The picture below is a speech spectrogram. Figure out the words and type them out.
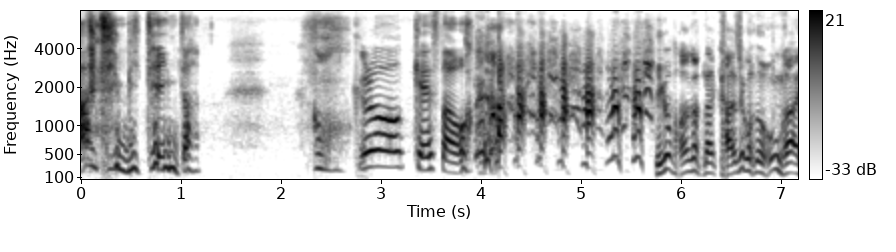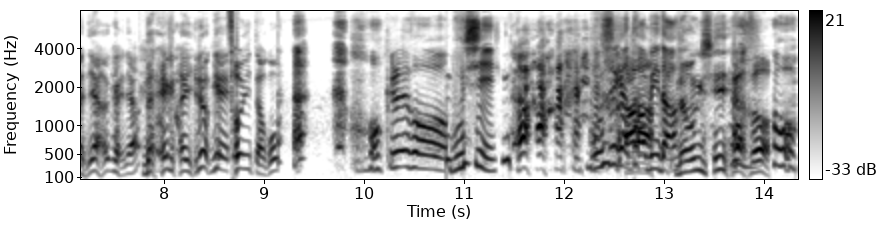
아직 밑에 흰자. 어, 그렇게 싸워. 이거 방금 나 가지고 놓은 거 아니야 그냥? 내가 이렇게 서 있다고? 어, 그래서 무시. 무시가 답이다. 아, 명신이라서 어.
